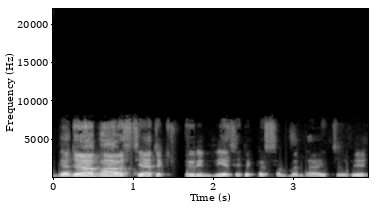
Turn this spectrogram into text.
गजाभावस्य, चक्षुरिन्द्रियस्य च कः सम्बन्धः चेत्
